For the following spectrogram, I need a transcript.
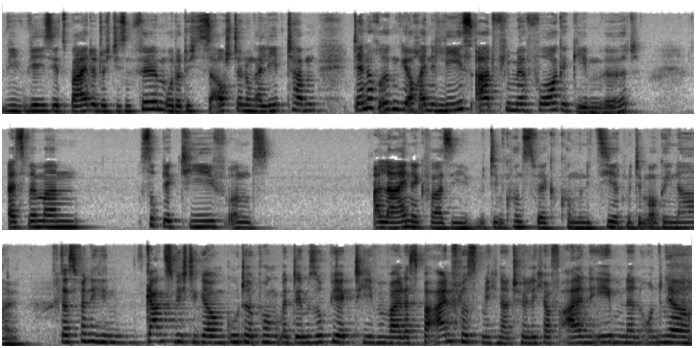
wie wir es jetzt beide durch diesen Film oder durch diese Ausstellung erlebt haben, dennoch irgendwie auch eine Lesart viel mehr vorgegeben wird, als wenn man subjektiv und alleine quasi mit dem Kunstwerk kommuniziert, mit dem Original. Das finde ich ein ganz wichtiger und guter Punkt mit dem Subjektiven, weil das beeinflusst mich natürlich auf allen Ebenen und Ja.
